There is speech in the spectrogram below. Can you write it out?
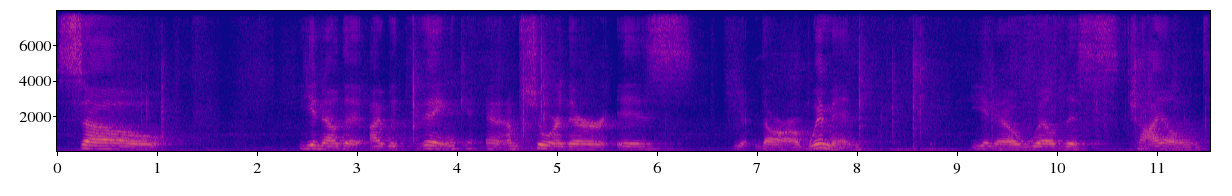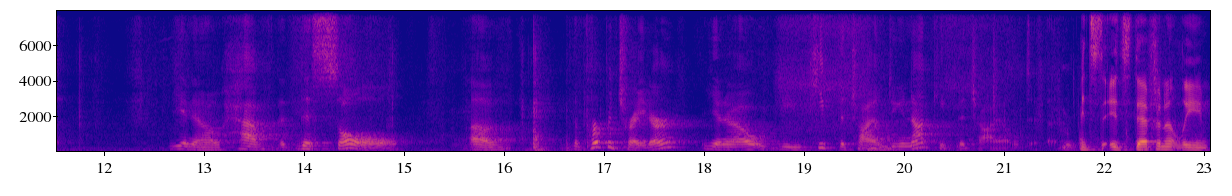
So, you know, that I would think, and I'm sure there is, there are women, you know, will this child, you know, have this soul of the perpetrator? You know, do you keep the child? Do you not keep the child? It's it's definitely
